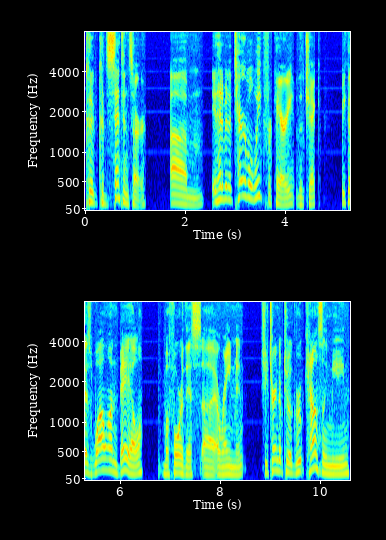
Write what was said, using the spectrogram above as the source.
could could sentence her. Um, it had been a terrible week for Carrie, the chick, because while on bail before this uh, arraignment, she turned up to a group counseling meeting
